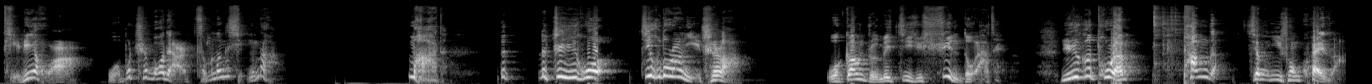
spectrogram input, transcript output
体力活我不吃饱点怎么能行呢？妈的，那那这一锅几乎都让你吃了。我刚准备继续训豆芽仔，于哥突然砰的将一双筷子啊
